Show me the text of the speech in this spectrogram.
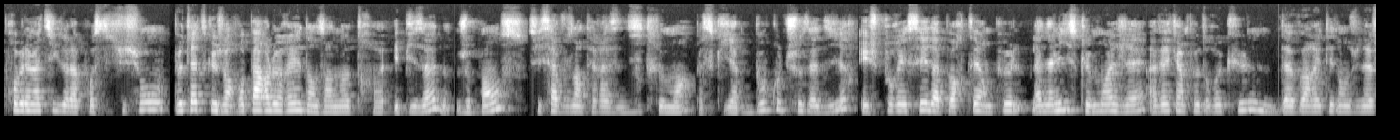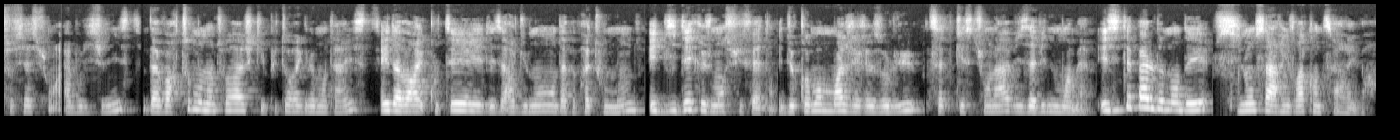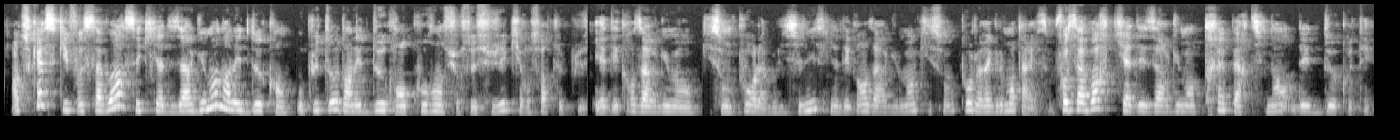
problématique de la prostitution, peut-être que j'en reparlerai dans un autre épisode, je pense. Si ça vous intéresse, dites-le moi, parce qu'il y a beaucoup de choses à dire, et je pourrais essayer d'apporter un peu l'analyse que moi j'ai, avec un peu de recul, d'avoir été dans une association abolitionniste, d'avoir tout mon entourage qui est plutôt réglementariste, et d'avoir écouté les arguments d'à peu près tout le monde, et de l'idée que je m'en suis faite, hein, et de comment moi j'ai résolu cette question-là vis-à-vis de moi-même. N'hésitez pas à le demander, sinon ça arrivera quand ça arrivera. En tout cas, ce qu'il faut savoir, c'est qu'il y a des arguments dans les deux camps, ou plutôt dans les deux grands courants sur ce sujet qui ressortent le plus. Il y a des grands arguments qui sont pour l'abolitionnisme, il y a des grands arguments qui sont pour le réglementarisme. Faut savoir qu'il y a des arguments très pertinents des deux côtés.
